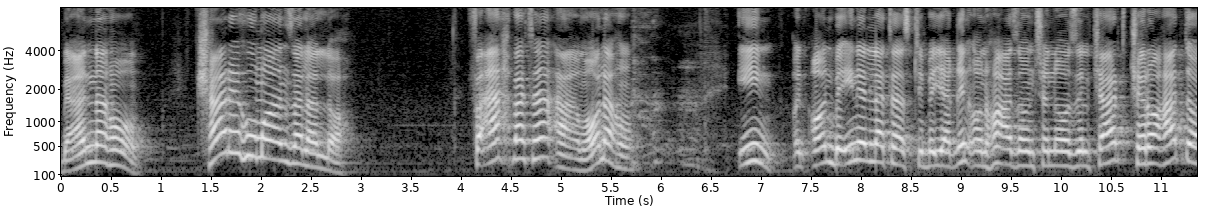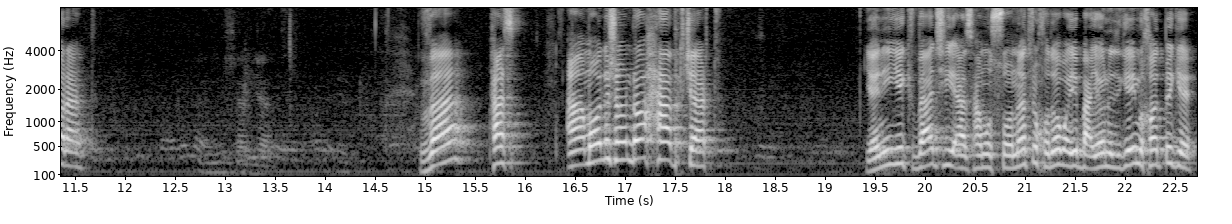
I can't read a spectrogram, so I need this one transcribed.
به انهم کرهو ما انزل الله. فاحبط اعمالهم. این آن به این علت است که به یقین آنها از آنچه نازل کرد کراهت دارند. و پس اعمالشان را حبت کرد. یعنی یک وجهی از همون سنت رو خدا با یه بیان دیگه می‌خواد بگه.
